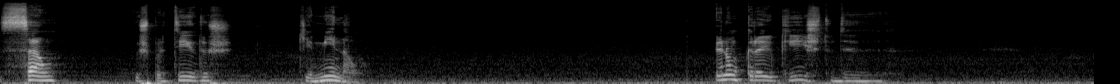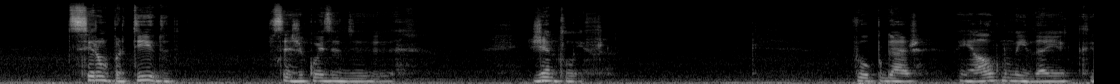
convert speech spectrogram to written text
são os partidos que a minam. Eu não creio que isto de, de ser um partido seja coisa de gente livre. Vou pegar em algo, numa ideia que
